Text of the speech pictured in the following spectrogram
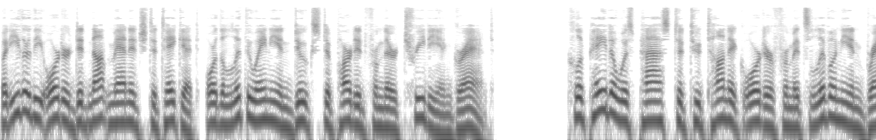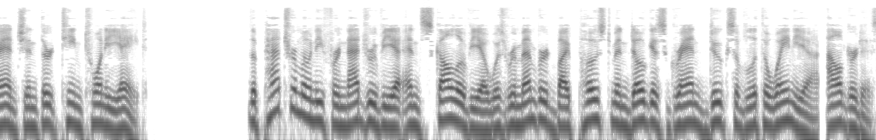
but either the order did not manage to take it, or the Lithuanian dukes departed from their treaty and grant. Klaipėda was passed to Teutonic Order from its Livonian branch in 1328. The patrimony for Nadruvia and Skalovia was remembered by post-Mindaugas Grand Dukes of Lithuania, Algirdas,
